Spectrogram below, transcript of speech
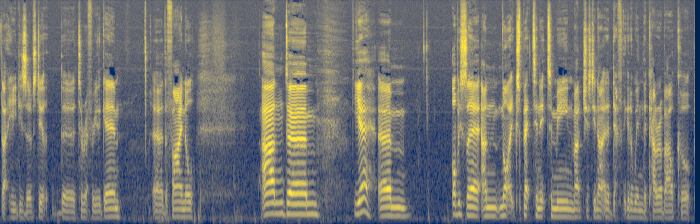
that he deserves to the to referee the game, uh, the final, and um, yeah. Um, obviously, I'm not expecting it to mean Manchester United are definitely going to win the Carabao Cup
